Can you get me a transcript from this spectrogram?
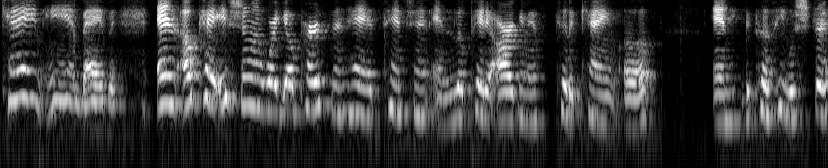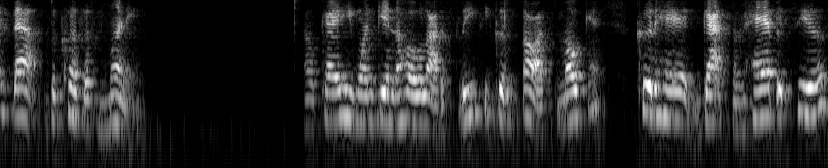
came in, baby. And okay, it's showing where your person had tension and little petty arguments could have came up. And because he was stressed out because of money. Okay, he wasn't getting a whole lot of sleep. He could have started smoking. Could have had got some habits here.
